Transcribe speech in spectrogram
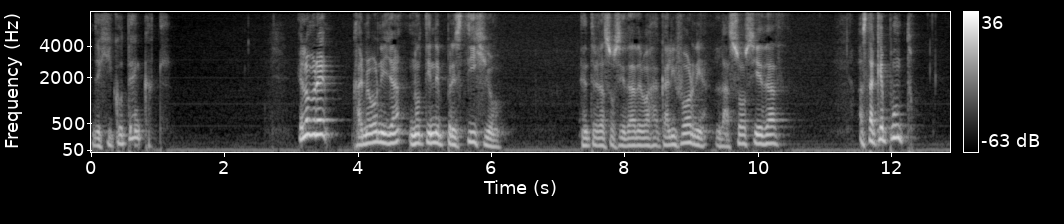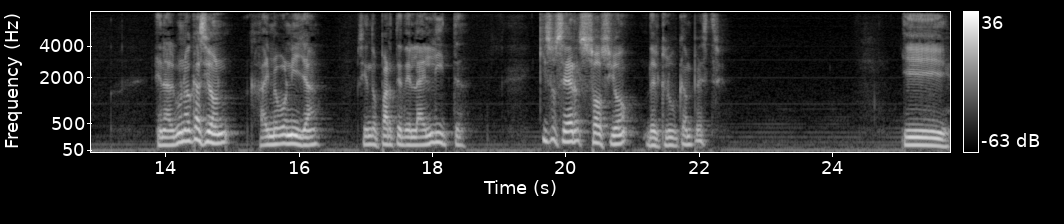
de Jicotencatl. El hombre, Jaime Bonilla, no tiene prestigio entre la sociedad de Baja California, la sociedad. ¿Hasta qué punto? En alguna ocasión Jaime Bonilla, siendo parte de la élite, quiso ser socio del Club Campestre. Y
